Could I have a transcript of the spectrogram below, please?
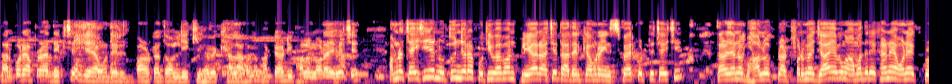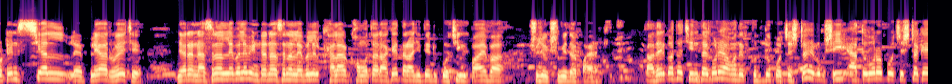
তারপরে আপনারা দেখছেন যে আমাদের বারোটা দল নিয়ে কীভাবে খেলা হলো। হাড্ডাহাড্ডি ভালো লড়াই হয়েছে। আমরা চাইছি যে নতুন যারা প্রতিভাবান প্লেয়ার আছে, তাদেরকে আমরা ইন্সপায়ার করতে চাইছি। তারা যেন ভালো প্ল্যাটফর্মে যায় এবং আমাদের এখানে অনেক পোটেন্সিয়াল প্লেয়ার রয়েছে। যারা ন্যাশনাল লেভেলে ইন্টারন্যাশনাল লেভেলের খেলার ক্ষমতা রাখে, তারা যদি একটু কোচিং পায় বা সুযোগ সুবিধা পায় আর কি। তাদের কথা চিন্তা করে আমাদের ক্ষুদ্র প্রচেষ্টা এবং সেই এত বড় প্রচেষ্টাকে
